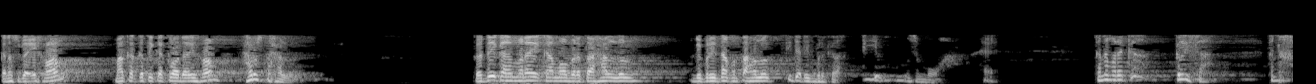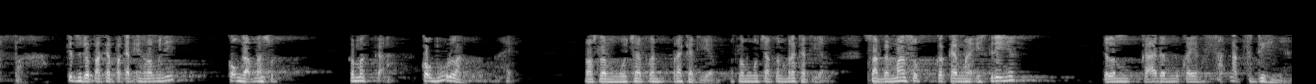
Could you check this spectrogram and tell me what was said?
Karena sudah ikhram, maka ketika keluar dari ihram harus tahallul. Ketika mereka mau bertahallul, diperintahkan tahallul, tidak ada yang bergerak, diam semua. Karena mereka gelisah. Kenapa? Kita sudah pakai pakaian ihram ini, kok nggak masuk ke Mekah? Kok pulang? Rasulullah mengucapkan mereka diam. Rasulullah mengucapkan mereka diam. Sampai masuk ke kemah istrinya dalam keadaan muka yang sangat sedihnya.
